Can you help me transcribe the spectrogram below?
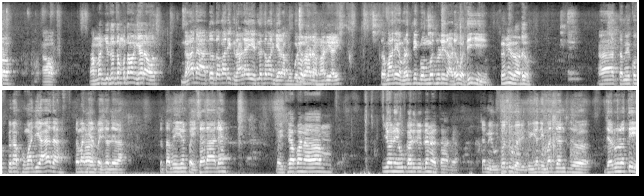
આવો આવો. અમને કીધું તો હું તમારા ઘેર આવો. ના ના આ તો તમારી રાડ આવી એટલે તમારે ઘેર આવવું પડે રાડ? અમારી આવી. તમારી હમણાંથી ગોમમાં થોડી રાડો વધી ગઈ. શેની રાડો? હા તમે કોઈક પેલા ફુમાજી આવ્યા હતા તમારા ઘેર પૈસા લેવા. તો તમે ઈવન પૈસા ના આલ્યા? પૈસા પણ આમ ઈયોને એવું કર્યું એટલે નતા આલ્યા. ચમ એવું તો શું કર્યું તું? ઈવન ઇમરજન્સી જરૂર હતી.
